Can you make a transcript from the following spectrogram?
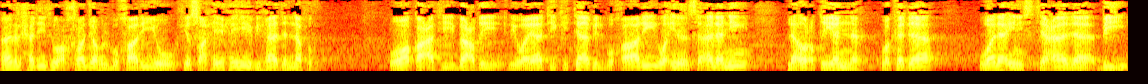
هذا الحديث أخرجه البخاري في صحيحه بهذا اللفظ ووقع في بعض روايات كتاب البخاري وإن سألني لأعطينه وكذا ولئن استعاذ بي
